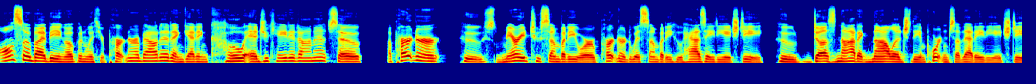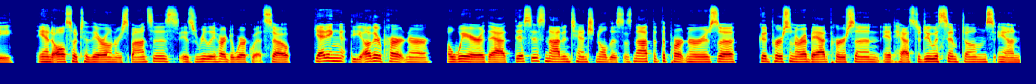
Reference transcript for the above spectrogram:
also by being open with your partner about it and getting co educated on it. So, a partner who's married to somebody or partnered with somebody who has ADHD who does not acknowledge the importance of that ADHD and also to their own responses is really hard to work with. So, getting the other partner aware that this is not intentional, this is not that the partner is a good person or a bad person, it has to do with symptoms, and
